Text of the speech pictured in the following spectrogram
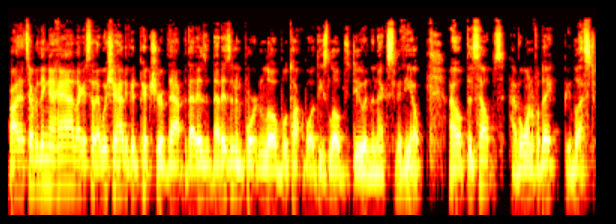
All right, that's everything I had. Like I said, I wish I had a good picture of that, but that is that is an important lobe. We'll talk about what these lobes do in the next video. I hope this helps. Have a wonderful day. Be blessed.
